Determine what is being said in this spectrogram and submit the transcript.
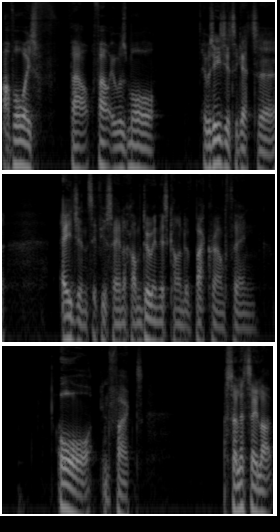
I've always felt felt it was more, it was easier to get to agents if you're saying, "Look, I'm doing this kind of background thing," or in fact, so let's say like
